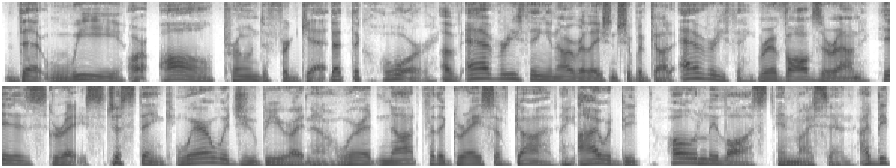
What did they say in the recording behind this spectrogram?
that we are all prone to forget. That the core of everything in our relationship relationship with God. Everything revolves around His grace. Just think, where would you be right now were it not for the grace of God? I would be totally lost in my sin. I'd be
